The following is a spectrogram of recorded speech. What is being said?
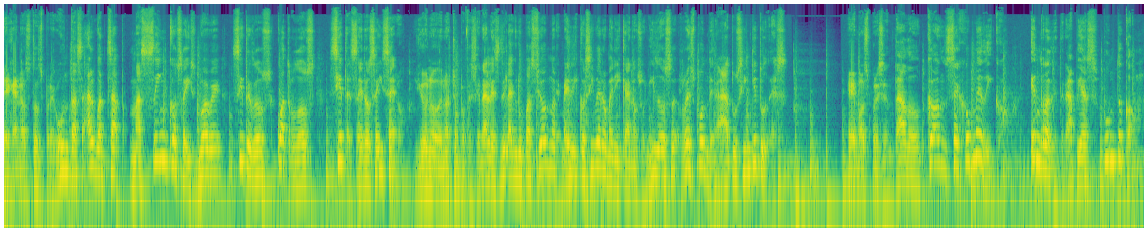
Déjanos tus preguntas al WhatsApp más 569-7242-7060 y uno de nuestros profesionales de la agrupación de médicos iberoamericanos unidos responderá a tus inquietudes. Hemos presentado Consejo Médico en radioterapias.com.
